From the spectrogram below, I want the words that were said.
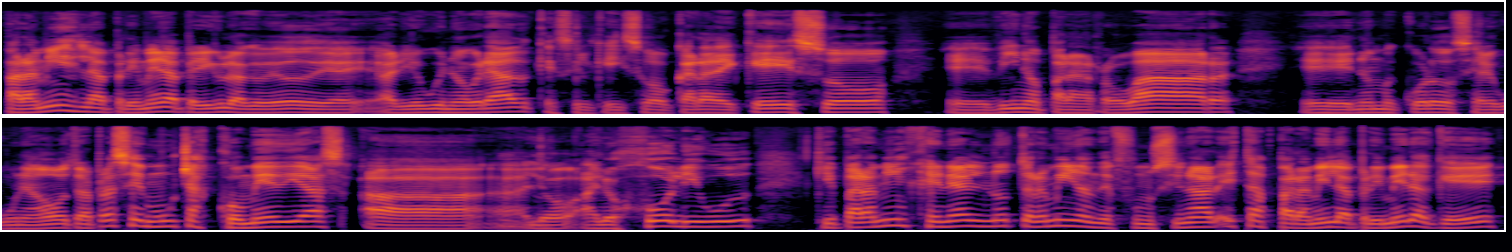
Para mí es la primera película que veo de Ariel Winograd, que es el que hizo Cara de Queso, eh, Vino para robar. eh, no me acuerdo si alguna otra. Pero hace muchas comedias a, a lo, a lo Hollywood que para mí en general no terminan de funcionar. Esta es para mí la primera que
